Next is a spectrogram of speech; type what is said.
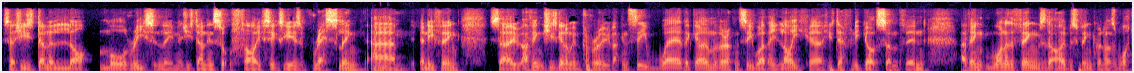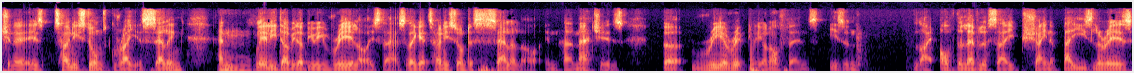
So she's done a lot more recently than she's done in sort of five, six years of wrestling, um, mm. if anything. So I think she's going to improve. I can see where they're going with her. I can see why they like her. She's definitely got something. I think one of the things that I was thinking when I was watching it is Toni Storm's great at selling, and mm. clearly WWE realised that. So they get Toni Storm to sell a lot in her matches. But Rhea Ripley on offense isn't like of the level of say Shayna Baszler is.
